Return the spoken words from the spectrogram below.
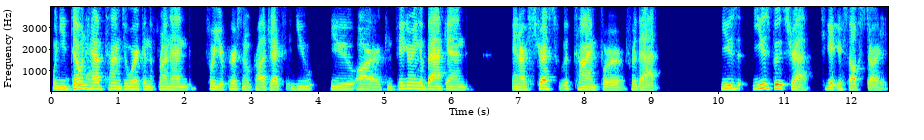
when you don't have time to work in the front end for your personal projects, you you are configuring a back end and are stressed with time for for that. Use use Bootstrap to get yourself started.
